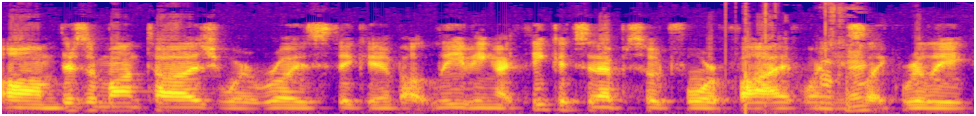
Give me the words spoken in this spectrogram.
Um, there's a montage where Roy's thinking about leaving. I think it's in episode four or five when Okay. he's like really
